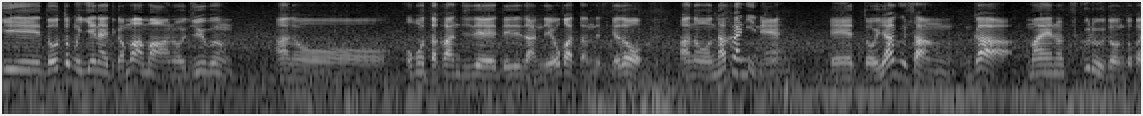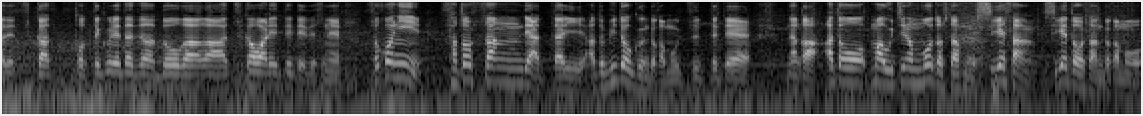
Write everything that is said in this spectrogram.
えどうとも言えないというかまあまああの十分あのー、思った感じで出てたんでよかったんですけど、あのー、中にねえっ、ー、とヤグさんが前の作るうどんとかで使っ撮ってくれた動画が使われててですねそこにサトさんであったりあと尾藤君とかも映っててなんかあと、まあ、うちの元スタッフのしげさんしげとうさんとかも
